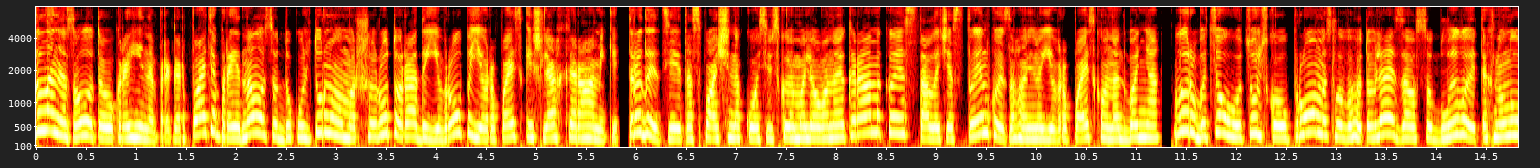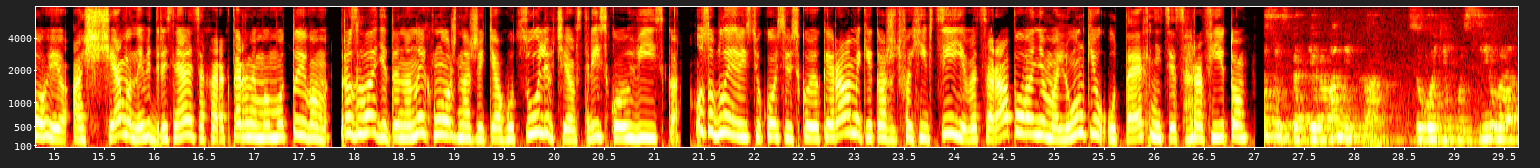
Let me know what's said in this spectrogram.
Зелене золото України Прикарпаття приєдналося до культурного маршруту Ради Європи Європейський шлях кераміки. Традиції та спадщина косівської мальованої кераміки стали частинкою загальноєвропейського надбання. Вироби цього гуцульського промислу виготовляють за особливою технологією, а ще вони відрізняються характерними мотивами. Розгледіти на них можна життя гуцулів чи австрійського війська. Особливістю косівської кераміки кажуть фахівці є вицарапування малюнків у техніці з графіту. Косівська кераміка сьогодні посіла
